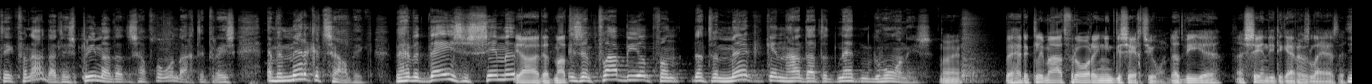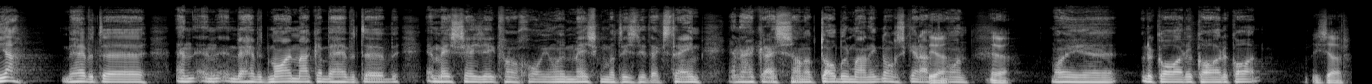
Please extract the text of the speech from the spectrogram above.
ik van nou, dat is prima, dat is absoluut aandacht ervoor is. En we merken het zelf ik. We hebben deze simmer, Ja, dat mat- is een voorbeeld van dat we merken kunnen dat het net gewoon is. Nee. We hebben de klimaatverhoring in het gezicht, jongen. Dat wie eh, een zin die ik ergens leesde. Ja, we hebben het, eh, en, en, en we hebben het mooi maken. We hebben het, eh, en mensen zeggen ik van, goh jongen, mensen, wat is dit extreem. En dan krijgt ze aan oktober maand ik nog eens een keer achter Ja, ja, Mooi eh, record, record, record. bizar.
